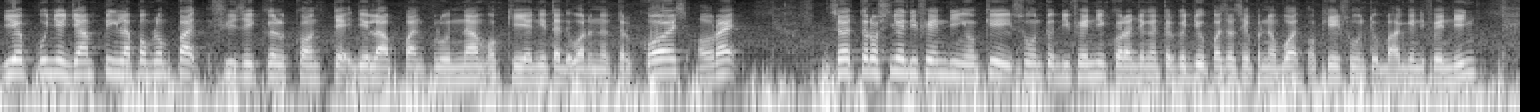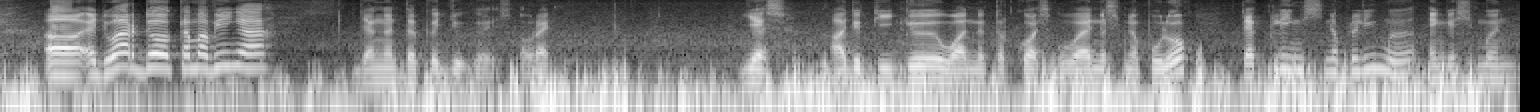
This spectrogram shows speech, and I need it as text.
Dia punya jumping 84, physical contact dia 86. Okey, yang ni tak ada warna turquoise. Alright. Seterusnya defending. Okey, so untuk defending korang jangan terkejut pasal saya pernah buat. Okey, so untuk bahagian defending uh, Eduardo Camavinga jangan terkejut guys. Alright. Yes, ada tiga warna turquoise, warna 90, tackling 95, engagement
